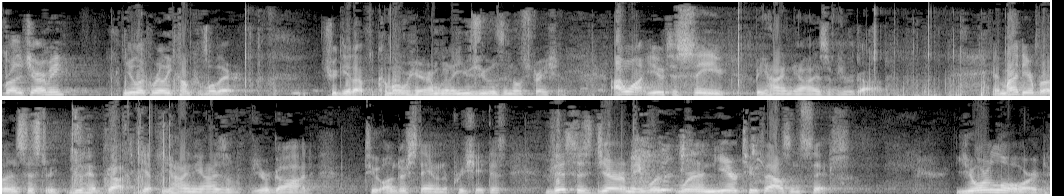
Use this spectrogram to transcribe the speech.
Brother Jeremy, you look really comfortable there. Should get up and come over here. I'm going to use you as an illustration. I want you to see behind the eyes of your God. And my dear brother and sister, you have got to get behind the eyes of your God to understand and appreciate this. This is Jeremy. We're, we're in year 2006. Your Lord,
